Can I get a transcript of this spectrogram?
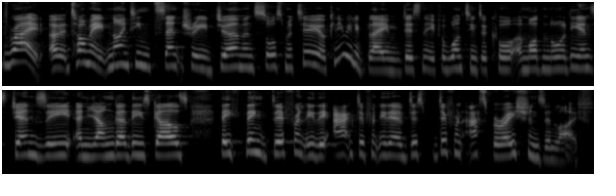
Right. Uh, Tomi, 19th century German source material. Can you really blame Disney for wanting to court a modern audience? Gen Z and younger, these girls, they think differently, they act differently, they have dis- different aspirations in life.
